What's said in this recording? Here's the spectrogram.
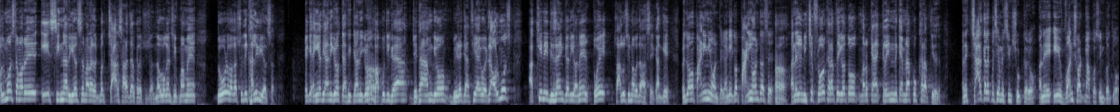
ઓલમોસ્ટ અમારો એ સીનના રિહર્સલ મારા લગભગ ચાર સાડા ચાર કલાક સુધી ચાલે. નવ વાગ્યાની શિફ્ટમાં મેં દોઢ વાગ્યા સુધી ખાલી રિહર્સલ કે કે અહીંયાથી આ નીકળ્યો ત્યાંથી ત્યાં નીકળ્યો બાપુજી ગયા જેઠા આમ ગયો ભીડે ત્યાંથી આવ્યો. એટલે ઓલમોસ્ટ આખી એની ડિઝાઇન કરી અને તોય ચાલુ સીનમાં બધા હશે. કારણ કે મેં તો આમાં પાણી નહીં ઓન થાય. કારણ કે એકવાર પાણી ઓન થશે અને જો નીચે ફ્લોર ખરાબ થઈ ગયો તો મારો ક્રેન ને કેમેરા ખૂબ ખરાબ થઈ જશે અને ચાર કલાક પછી અમે સીન શૂટ કર્યો અને એ વન શોટમાં આખો સીન પત્યો.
